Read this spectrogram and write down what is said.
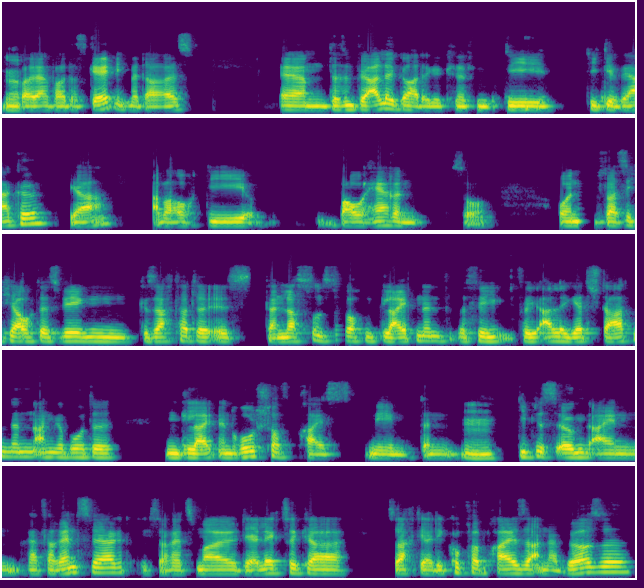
Ja. weil einfach das Geld nicht mehr da ist, ähm, da sind wir alle gerade gekniffen. Die, die Gewerke, ja, aber auch die Bauherren, so. Und was ich ja auch deswegen gesagt hatte, ist, dann lasst uns doch einen gleitenden, für, für alle jetzt startenden Angebote, einen gleitenden Rohstoffpreis nehmen. Dann Mhm. gibt es irgendeinen Referenzwert. Ich sage jetzt mal, der Elektriker sagt ja, die Kupferpreise an der Börse,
